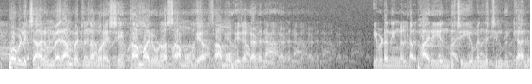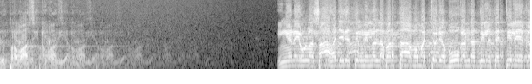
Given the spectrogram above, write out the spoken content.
എപ്പോ വിളിച്ചാലും വരാൻ പറ്റുന്ന കുറെ ശൈത്താന്മാരുള്ള സാമൂഹിക സാമൂഹിക ഘടന. ഇവിടെ നിങ്ങളുടെ ഭാര്യ എന്ത് ചെയ്യുമെന്ന് ചിന്തിക്കാൻ ഒരു പ്രവാസിക്ക് കഴിയണം. ഇങ്ങനെയുള്ള സാഹചര്യത്തിൽ നിങ്ങളുടെ ഭർത്താവ് മറ്റൊരു ഭൂഖണ്ഡത്തിൽ തെറ്റിലേക്ക്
